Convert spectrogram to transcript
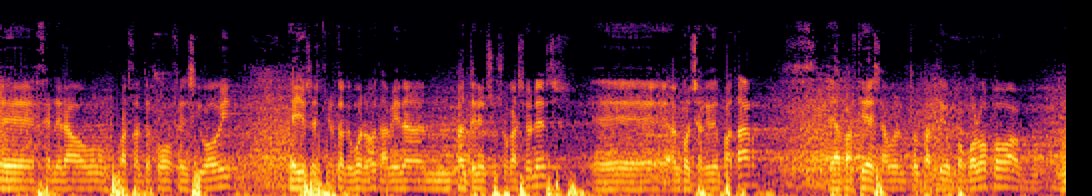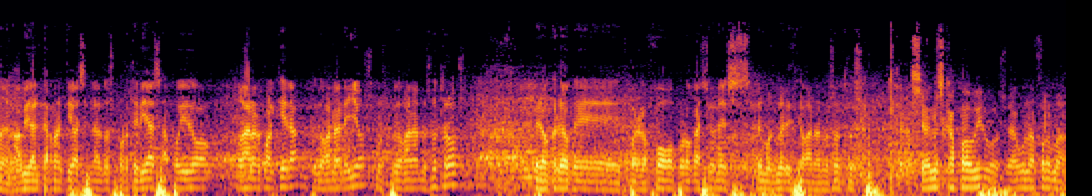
eh, generado bastante juego ofensivo hoy. Ellos es cierto que bueno, también han, han tenido sus ocasiones, eh, han conseguido empatar, y a partir de ahí se ha vuelto el partido un poco loco, bueno, ha habido alternativas en las dos porterías, ha podido ganar cualquiera, ha podido ganar ellos, hemos podido ganar nosotros, pero creo que por el juego por ocasiones hemos merecido ganar nosotros. ¿Se han escapado vivos de alguna forma?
